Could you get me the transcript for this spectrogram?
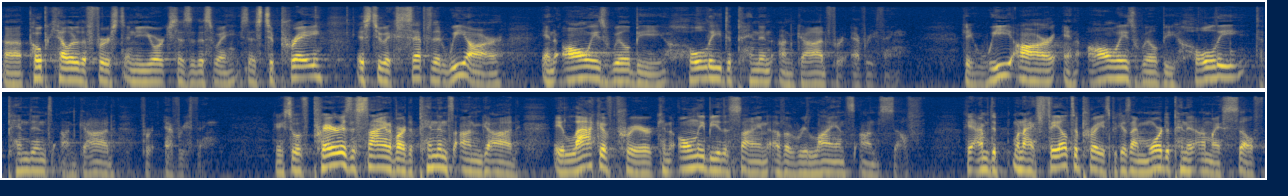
uh, Pope Keller I in New York says it this way He says, To pray is to accept that we are and always will be wholly dependent on God for everything. Okay, we are and always will be wholly dependent on God for everything. Okay, so if prayer is a sign of our dependence on God, a lack of prayer can only be the sign of a reliance on self. Okay, I'm de- when I fail to pray, it's because I'm more dependent on myself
